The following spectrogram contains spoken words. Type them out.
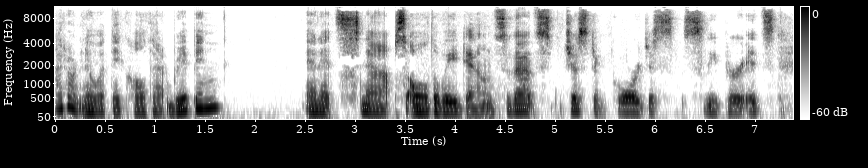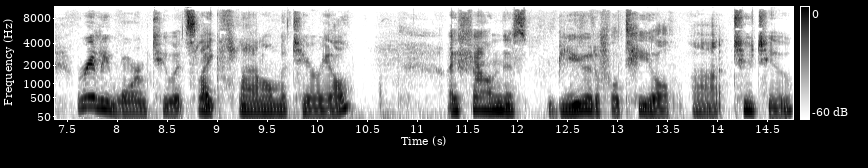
I don't know what they call that, ribbing. And it snaps all the way down. So that's just a gorgeous sleeper. It's really warm too. It's like flannel material. I found this beautiful teal uh, tutu.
